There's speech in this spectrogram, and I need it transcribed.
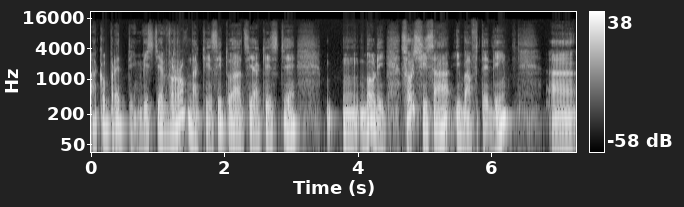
ako predtým. Vy ste v rovnakej situácii, aké ste boli. Zhorší sa iba vtedy, a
